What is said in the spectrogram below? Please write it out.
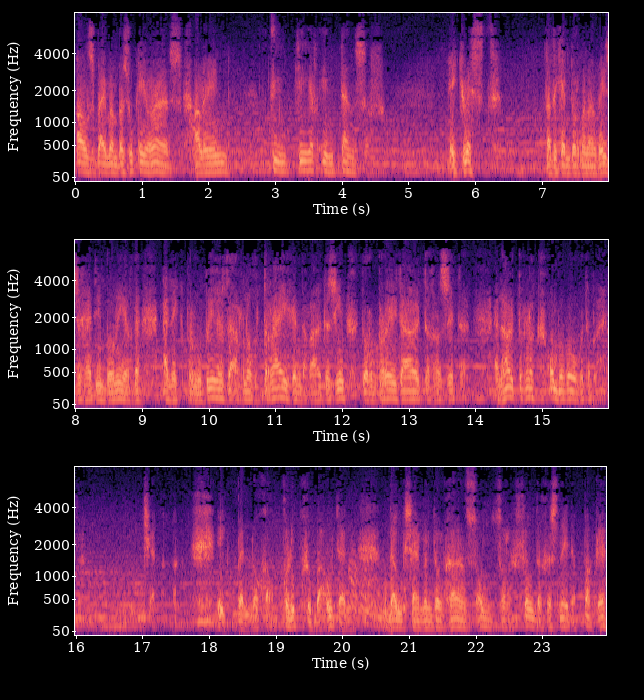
als bij mijn bezoek in Reims, alleen tien keer intenser. Ik wist dat ik hem door mijn aanwezigheid imponeerde en ik probeerde er nog dreigender uit te zien door breed uit te gaan zitten en uiterlijk onbewogen te blijven. Tja, ik ben nogal kloek gebouwd en dankzij mijn doorgaans onzorgvuldig gesneden pakken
